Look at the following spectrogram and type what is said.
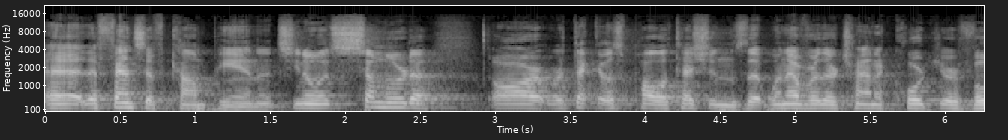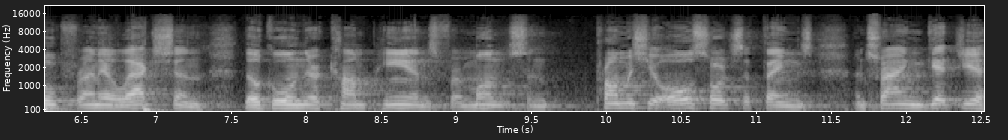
uh, offensive campaign. It's, you know, it's similar to are ridiculous politicians that whenever they're trying to court your vote for any election, they'll go on their campaigns for months and promise you all sorts of things and try and get you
